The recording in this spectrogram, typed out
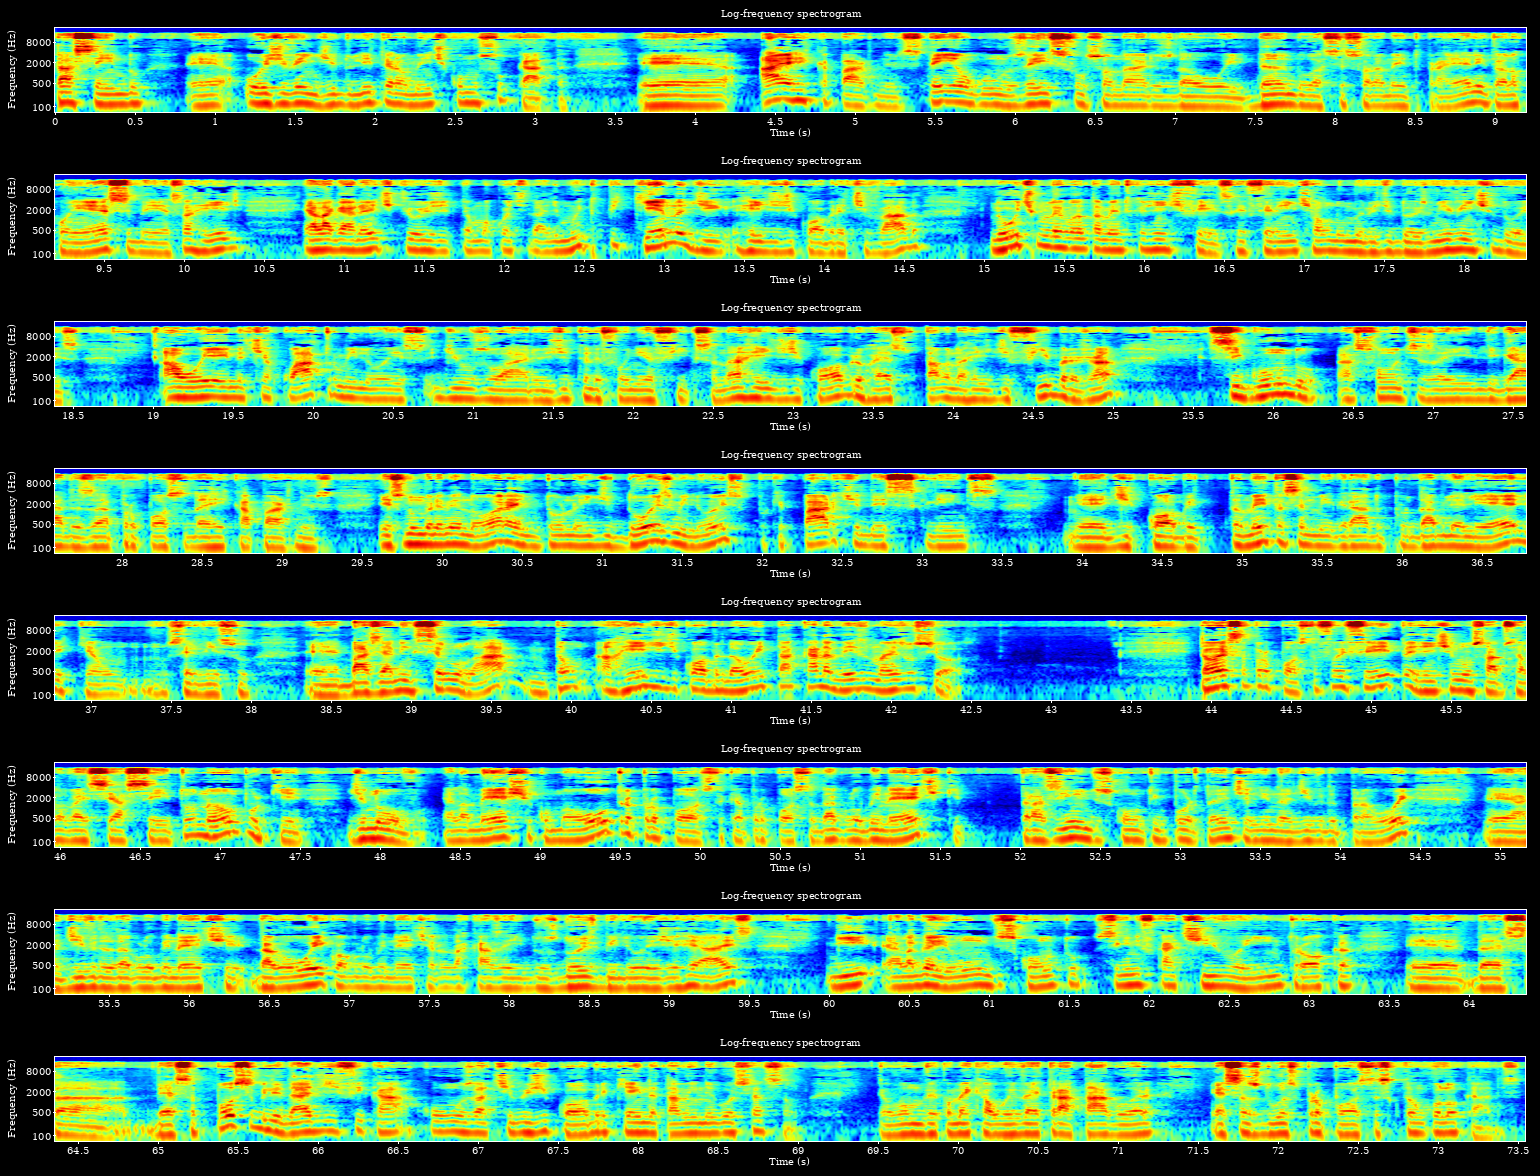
está sendo é, hoje vendido literalmente como sucata. É, a RK Partners tem alguns ex-funcionários da Oi dando assessoramento para ela, então ela conhece bem essa rede. Ela garante que hoje tem uma quantidade muito pequena de rede de cobre ativada. No último levantamento que a gente fez, referente ao número de 2022, a Oi ainda tinha 4 milhões de usuários de telefonia fixa na rede de cobre, o resto estava na rede de fibra já. Segundo as fontes aí ligadas à proposta da RK Partners, esse número é menor, é em torno aí de 2 milhões, porque parte desses clientes é, de cobre também está sendo migrado para o WLL, que é um, um serviço é, baseado em celular. Então a rede de cobre da Oi está cada vez mais ociosa. Então essa proposta foi feita, a gente não sabe se ela vai ser aceita ou não, porque, de novo, ela mexe com uma outra proposta, que é a proposta da Globinet, que trazia um desconto importante ali na dívida para a Oi. É, a dívida da Globinet, da Oi com a Globinet era da casa aí dos 2 bilhões de reais e ela ganhou um desconto significativo aí em troca é, dessa, dessa possibilidade de ficar com os ativos de cobre que ainda estavam em negociação. Então vamos ver como é que a Oi vai tratar agora essas duas propostas que estão colocadas.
